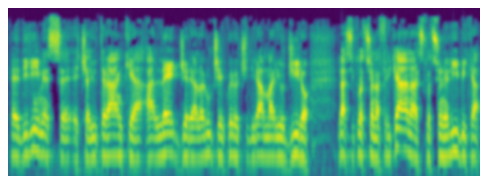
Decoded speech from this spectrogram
eh, di Limes, e ci aiuterà anche a, a leggere alla luce di quello che ci dirà Mario Giro la situazione africana, la situazione libica.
